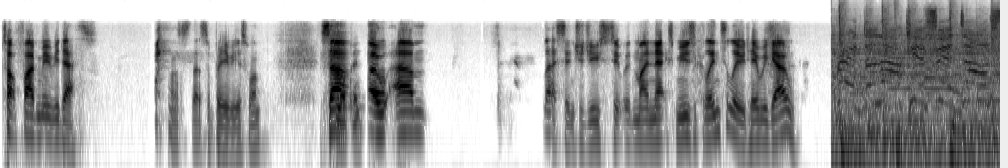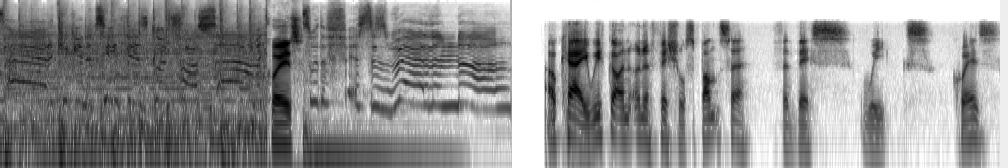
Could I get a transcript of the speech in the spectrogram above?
Top five movie deaths. That's that's a previous one. So oh, um, let's introduce it with my next musical interlude. Here we go. Quiz. With a fist is better than none. Okay, we've got an unofficial sponsor for this week's quiz.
